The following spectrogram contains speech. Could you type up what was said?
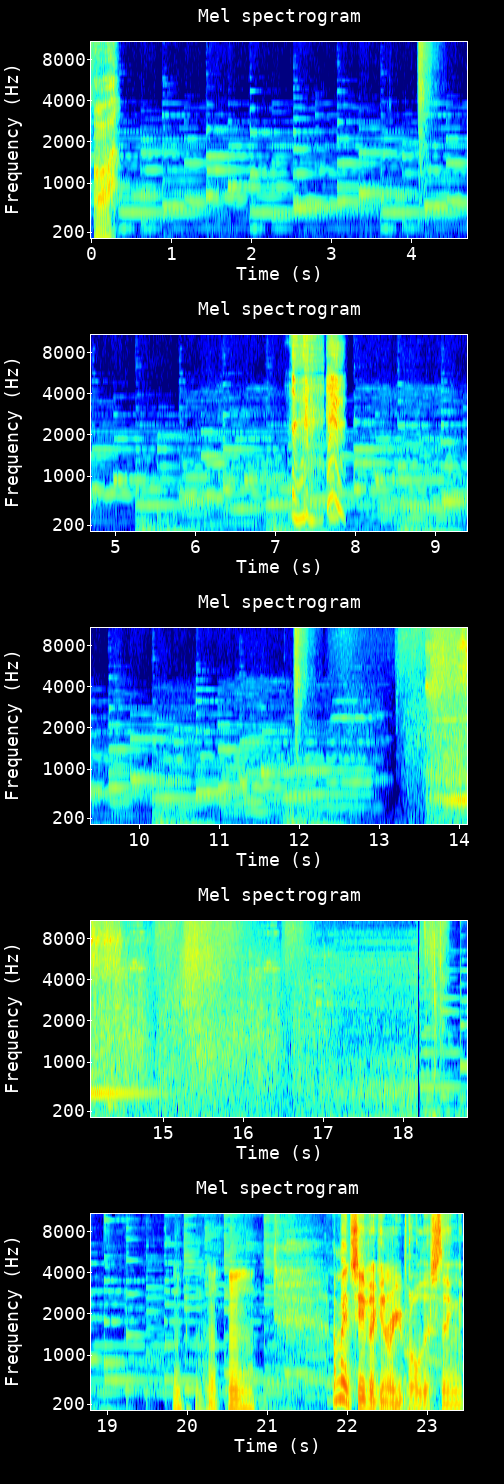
ああ I might see if I can re-roll this thing.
